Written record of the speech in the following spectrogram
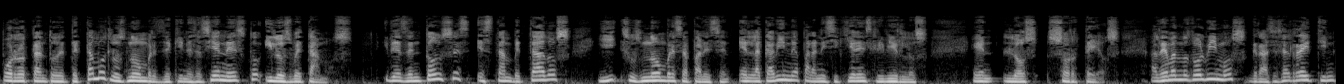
Por lo tanto, detectamos los nombres de quienes hacían esto y los vetamos. Y desde entonces están vetados y sus nombres aparecen en la cabina para ni siquiera inscribirlos en los sorteos. Además nos volvimos, gracias al rating,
